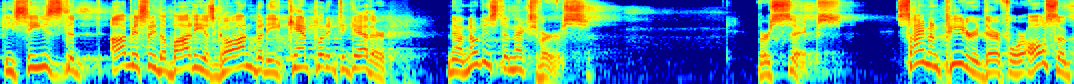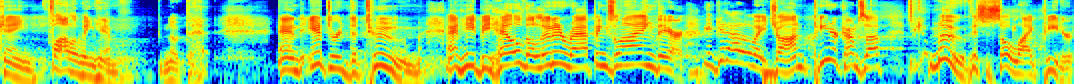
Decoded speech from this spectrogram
He sees that obviously the body is gone, but he can't put it together. Now, notice the next verse. Verse 6. Simon Peter, therefore, also came following him. Note that. And entered the tomb, and he beheld the linen wrappings lying there. Get out of the way, John. Peter comes up, move. This is so like Peter.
